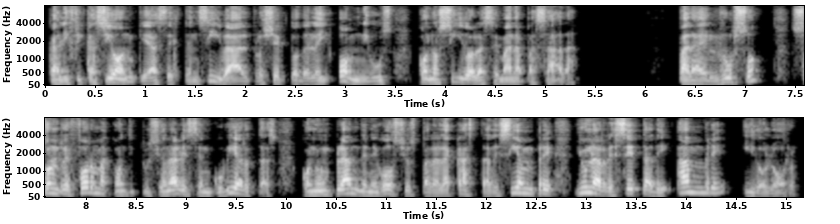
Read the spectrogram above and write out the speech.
Calificación que hace extensiva al proyecto de ley ómnibus conocido la semana pasada. Para el ruso, son reformas constitucionales encubiertas, con un plan de negocios para la casta de siempre y una receta de hambre y dolor.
